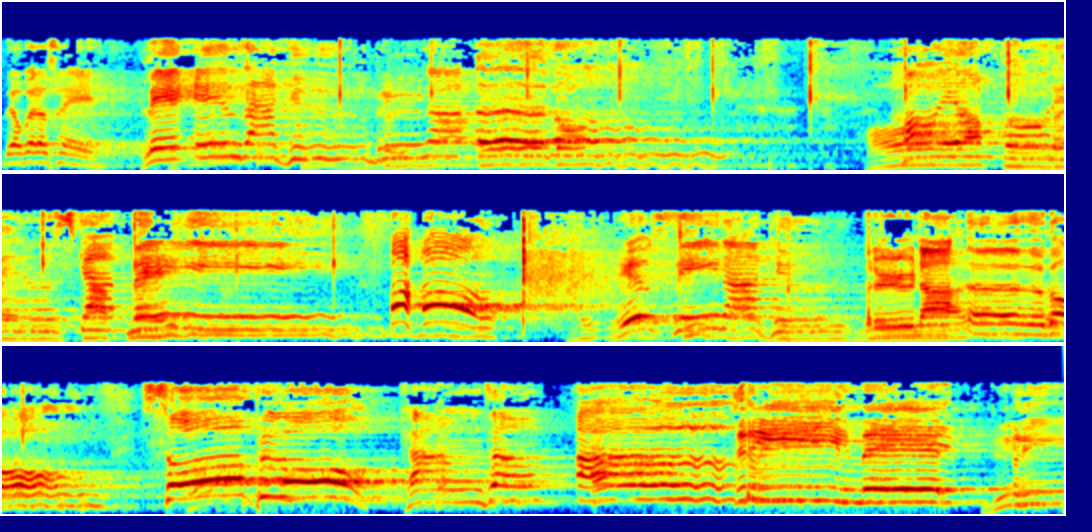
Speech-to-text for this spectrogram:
Det er bare å si Le att säga Leenda gulbruna ögon har jag förenskat mig Hoho! Just dina gulbruna ögon Så blå kan de aldrig mer bli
